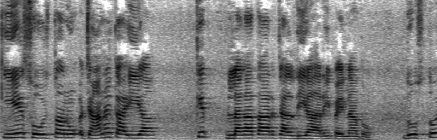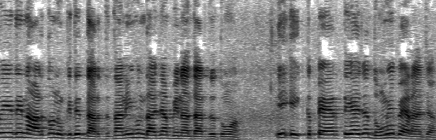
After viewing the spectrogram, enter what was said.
ਕੀ ਇਹ ਸੋਚ ਤੁਹਾਨੂੰ ਅਚਾਨਕ ਆਈ ਆ ਕਿ ਲਗਾਤਾਰ ਚੱਲਦੀ ਆ ਰਹੀ ਪਹਿਲਾਂ ਤੋਂ? ਦੋਸਤੋ, ਇਹਦੇ ਨਾਲ ਤੁਹਾਨੂੰ ਕਿਤੇ ਦਰਦ ਤਾਂ ਨਹੀਂ ਹੁੰਦਾ ਜਾਂ ਬਿਨਾਂ ਦਰਦ ਤੋਂ ਆ? ਇਹ ਇੱਕ ਪੈਰ ਤੇ ਆ ਜਾਂ ਦੋਵੇਂ ਪੈਰਾਂ 'ਚ ਆ?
